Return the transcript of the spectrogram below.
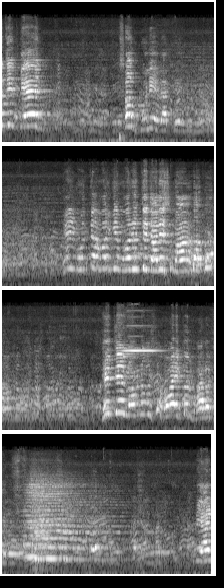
উচিত জ্ঞান সব গুলিয়ে যাচ্ছে। এই মুহূর্তে আমার কি মনে হচ্ছে জানিস মা? হেঁটে লগ্ন হওয়াই তোর ভালো ছিল। বিহার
